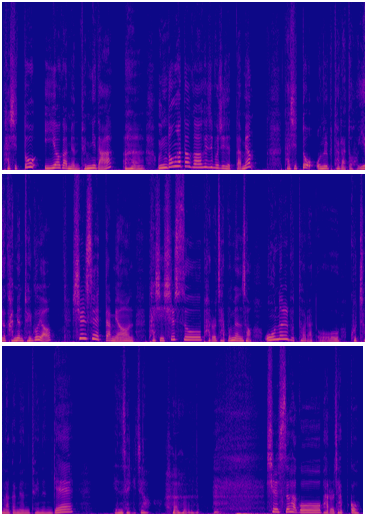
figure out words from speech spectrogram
다시 또 이어가면 됩니다. 운동하다가 흐지부지 됐다면 다시 또 오늘부터라도 이어가면 되고요. 실수했다면 다시 실수 바로 잡으면서 오늘부터라도 고쳐나가면 되는 게 인생이죠. 실수하고 바로 잡고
